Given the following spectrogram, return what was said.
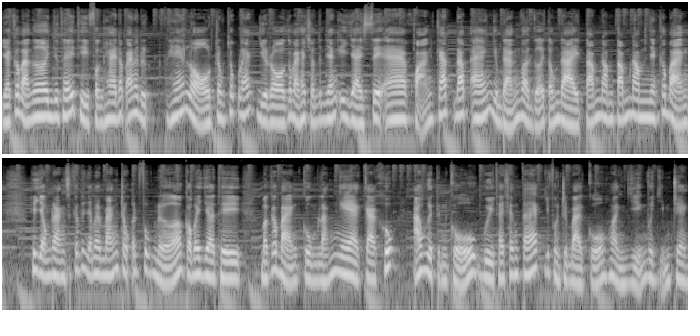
và các bạn ơi, như thế thì phần 2 đáp án đã được hé lộ trong chốc lát vừa rồi. Các bạn hãy chọn tin nhắn y dài CA khoảng cách đáp án dùm đẳng và gửi tổng đài 8585 nha các bạn. Hy vọng rằng sẽ có tin nhắn may mắn trong ít phút nữa. Còn bây giờ thì mời các bạn cùng lắng nghe ca khúc Áo người tình cũ Quy Thái sáng tác với phần trình bày của Hoàng Diễn và Diễm Trang.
